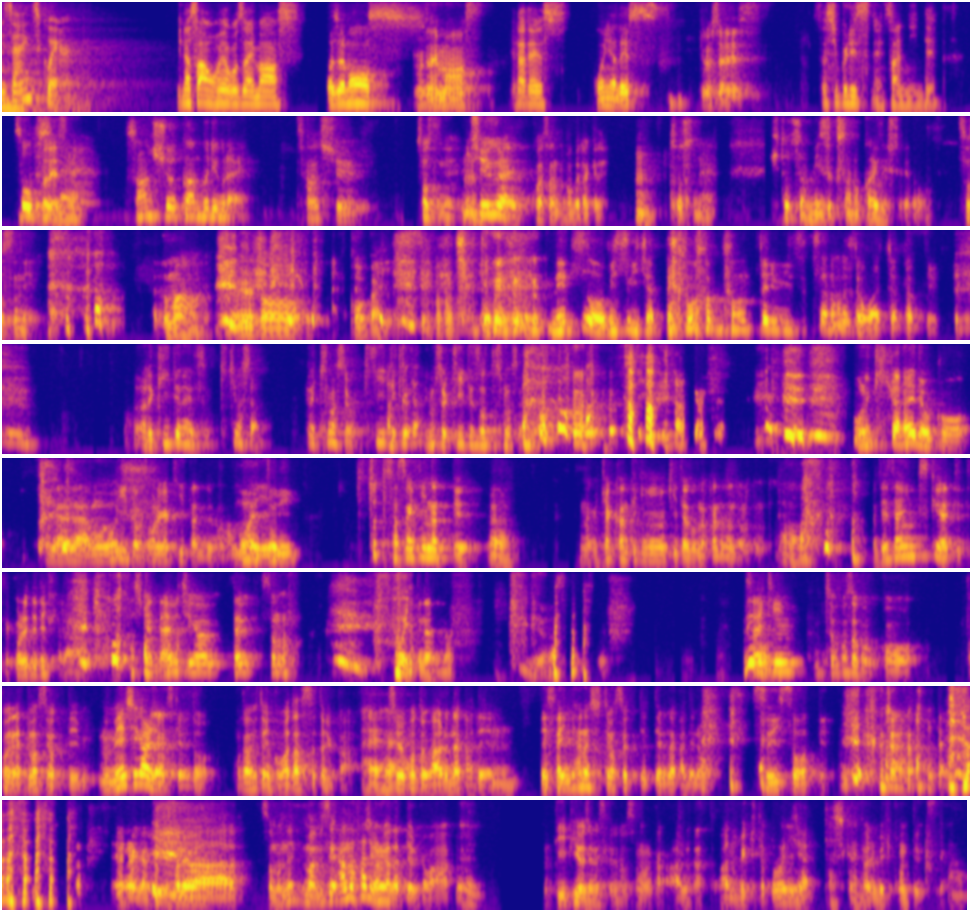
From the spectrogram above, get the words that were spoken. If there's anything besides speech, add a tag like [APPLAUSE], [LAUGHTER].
Design Square. 皆さんおはようございます。おはようございますおはよう。ございます。枝です。今夜です。木下です。久しぶりですね、3人で。そうですね。そうですね。3週間ぶりぐらい。3週、そうですね。うん2週ぐらい、小屋さんと僕だけで。うん、そうですね。一つは水草の回でしたけど、そうですね。[LAUGHS] あとまあ、いろいろと後悔することも。[LAUGHS] ちょっと熱を帯びすぎちゃって、もう本当に水草の話で終わっちゃったっていう。あれ聞いてないですよ。聞きました？え聞きましたよ。聞いてくむしろ聞いてゾッとしましたよ、[LAUGHS] 俺聞かないでおこいやいや、もういいと思います。俺が聞いたんで、あんう。まり、本当に。ちょっとさすがに気になって、うん。なんか客観的に聞いたらどんな感じなんだろうと思って。あ [LAUGHS] デザイン付き合いって言ってて、これ出てきたら、確かにだいぶ違う、だいぶその、遠いってなるな。最近、そこそここう、こういうのやってますよっていう、名刺があるじゃないですけれど、他の人にこう渡すというか、はいはいはい教えることがある中で、うん、デザインで話してますよって言ってる中での [LAUGHS] 水槽って、みたいな。[LAUGHS] ななんか、それは、そのね、まあ別にあの話が悪かったっていうよりかは、うん TPO じゃないですけど、そのなんかあるなと、あるべきところに確かに。るべきコンテンツが。あ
